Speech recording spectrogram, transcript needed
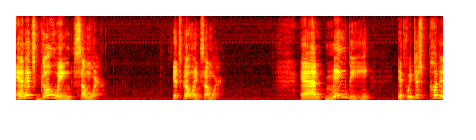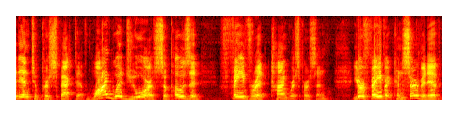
And it's going somewhere. It's going somewhere. And maybe if we just put it into perspective, why would your supposed favorite congressperson, your favorite conservative,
